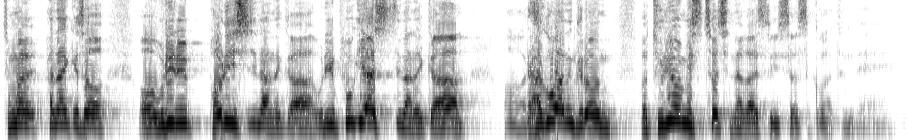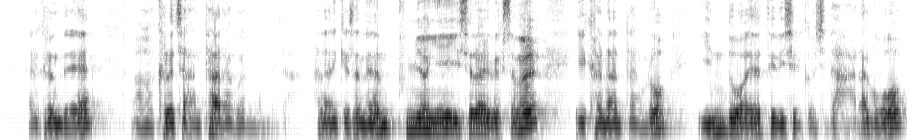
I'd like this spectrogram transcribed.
정말 하나님께서 어, 우리를 버리시진 않을까, 우리를 포기하시진 않을까, 어, 라고 하는 그런 두려움이 스쳐 지나갈 수 있었을 것 같은데 예, 그런데 어, 그렇지 않다라고 하는 겁니다. 하나님께서는 분명히 이스라엘 백성을 이 가나안 땅으로 인도하여 들이실 것이다라고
